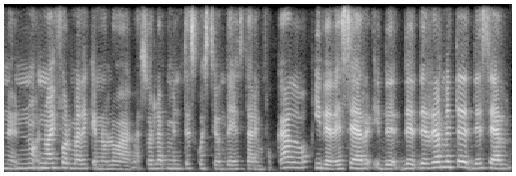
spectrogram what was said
No, no hay forma de que no lo hagas, solamente es cuestión de estar enfocado y de desear, de, de, realmente desear,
